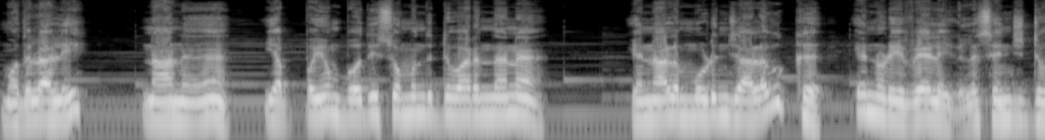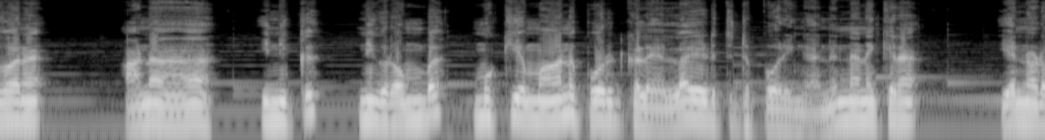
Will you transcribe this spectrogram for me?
முதலாளி நானு எப்பயும் பொதி சுமந்துட்டு வரேன் தானே. என்னால முடிஞ்ச அளவுக்கு என்னுடைய வேலைகளை செஞ்சுட்டு வரேன். ஆனா இன்னைக்கு நீங்க ரொம்ப முக்கியமான பொருட்களை எல்லாம் எடுத்துட்டு போறீங்கன்னு நினைக்கிறேன். என்னோட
